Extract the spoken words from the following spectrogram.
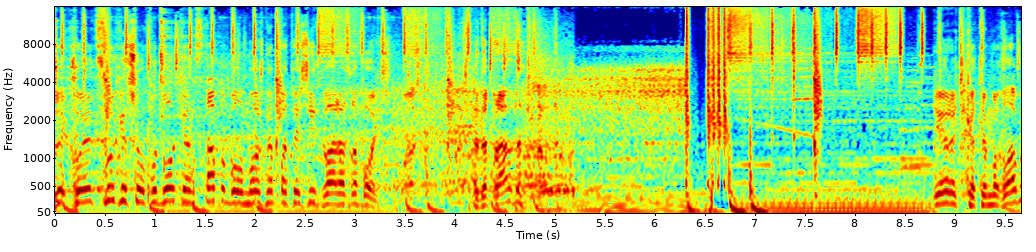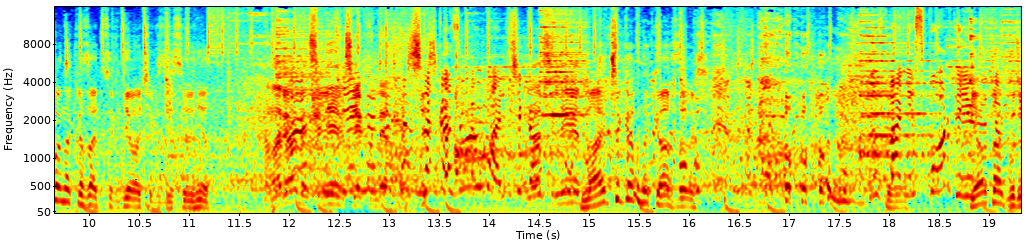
Мужик, ходят слухи, что в футболке Unstoppable можно потащить два раза больше. Можно. Это правда? Верочка, ты могла бы наказать всех девочек здесь или нет? она реально сильнее всех, Наказываю мальчиков. сильнее. Мальчиков наказываешь? Ну, в плане спорта Я вот так буду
